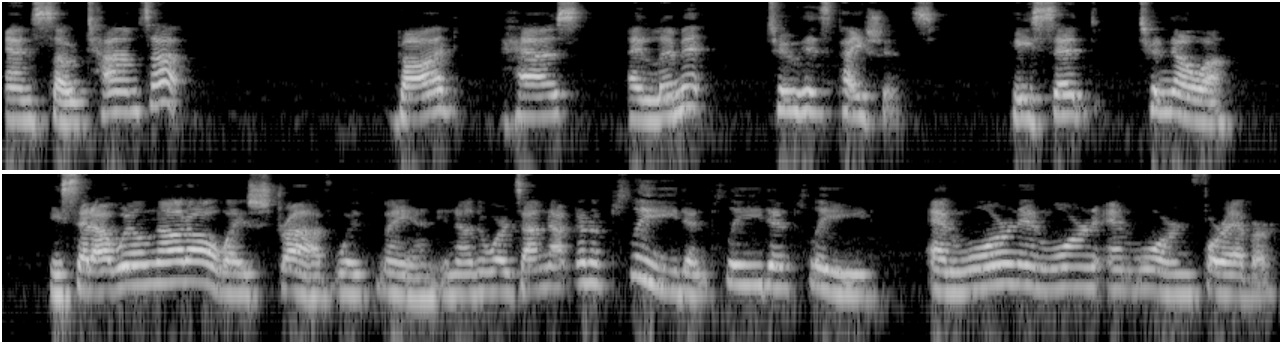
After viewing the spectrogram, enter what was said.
And so time's up. God has a limit to his patience. He said to Noah, he said, I will not always strive with man. In other words, I'm not going to plead and plead and plead and warn and warn and warn forever.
